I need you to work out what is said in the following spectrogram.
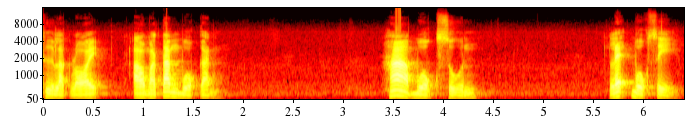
คือหลักร้อย เอามาตั้งบวกกัน 5 บวก 0 และบวก 4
